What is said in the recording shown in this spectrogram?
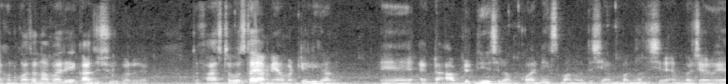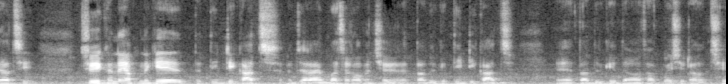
এখন কথা না বাড়িয়ে কাজে শুরু করা যাক। তো ফার্স্ট অবস্থায় আমি আমার টেলিগ্রাম একটা আপডেট দিয়েছিলাম কয়েনিক্স বাংলাদেশে, আমি বাংলাদেশের অ্যাম্বাসাডার হয়ে আছি। সো এখানে আপনাকে তিনটি কাজ, যারা অ্যাম্বাসার হবেন, সে তাদেরকে তিনটি কাজ তাদেরকে দেওয়া থাকবে। সেটা হচ্ছে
